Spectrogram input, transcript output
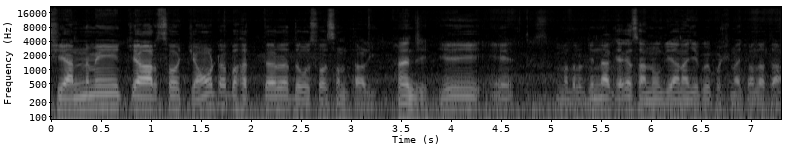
96464 72247 ਹਾਂਜੀ। ਇਹ ਮਤਲਬ ਜਿੰਨਾ ਕੁ ਹੈਗਾ ਸਾਨੂੰ ਗਿਆਨ ਆ ਜੇ ਕੋਈ ਪੁੱਛਣਾ ਚਾਹੁੰਦਾ ਤਾਂ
